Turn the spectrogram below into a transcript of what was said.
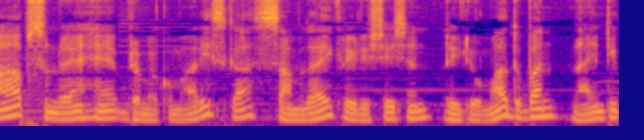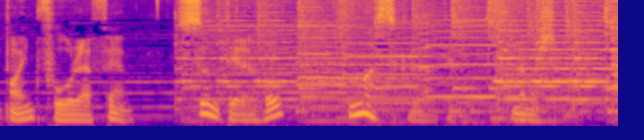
आप सुन रहे हैं ब्रह्म कुमारी सामुदायिक radio station, radio Madhuban 90.4 FM. सुनते रहो, मुस्कुराते रहो। नमस्कार।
